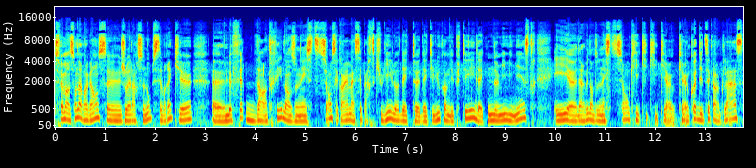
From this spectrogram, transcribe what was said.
Tu fais mention d'arrogance, euh, Joël Arsenault, puis c'est vrai que euh, le fait d'entrer dans une institution, c'est quand même assez particulier d'être élu comme député, d'être nommé ministre et euh, d'arriver dans une institution qui qui, qui, qui, a, un, qui a un code d'éthique en place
